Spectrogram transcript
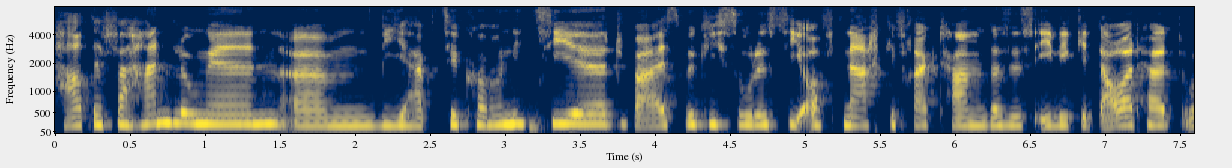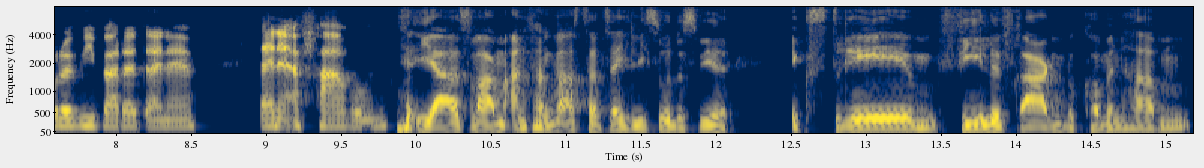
harte Verhandlungen? Ähm, wie habt ihr kommuniziert? War es wirklich so, dass sie oft nachgefragt haben, dass es ewig gedauert hat? Oder wie war da deine deine Erfahrung? Ja, es war am Anfang war es tatsächlich so, dass wir extrem viele Fragen bekommen haben.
